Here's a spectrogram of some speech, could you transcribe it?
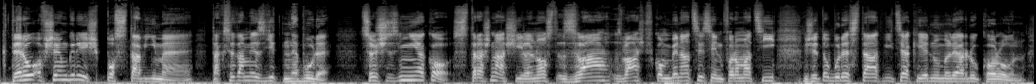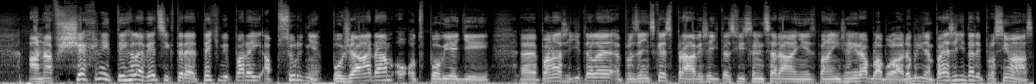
kterou ovšem, když postavíme, tak se tam jezdit nebude. Což zní jako strašná šílenost, zvlá, zvlášť v kombinaci s informací, že to bude stát více jak jednu miliardu korun. A na všechny tyhle věci, které teď vypadají absurdně, požádám o odpovědi eh, pana ředitele plzeňské zprávy, ředitelství silnice dálnic, pana inženýra Blabola. Dobrý den, pane řediteli, prosím vás,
